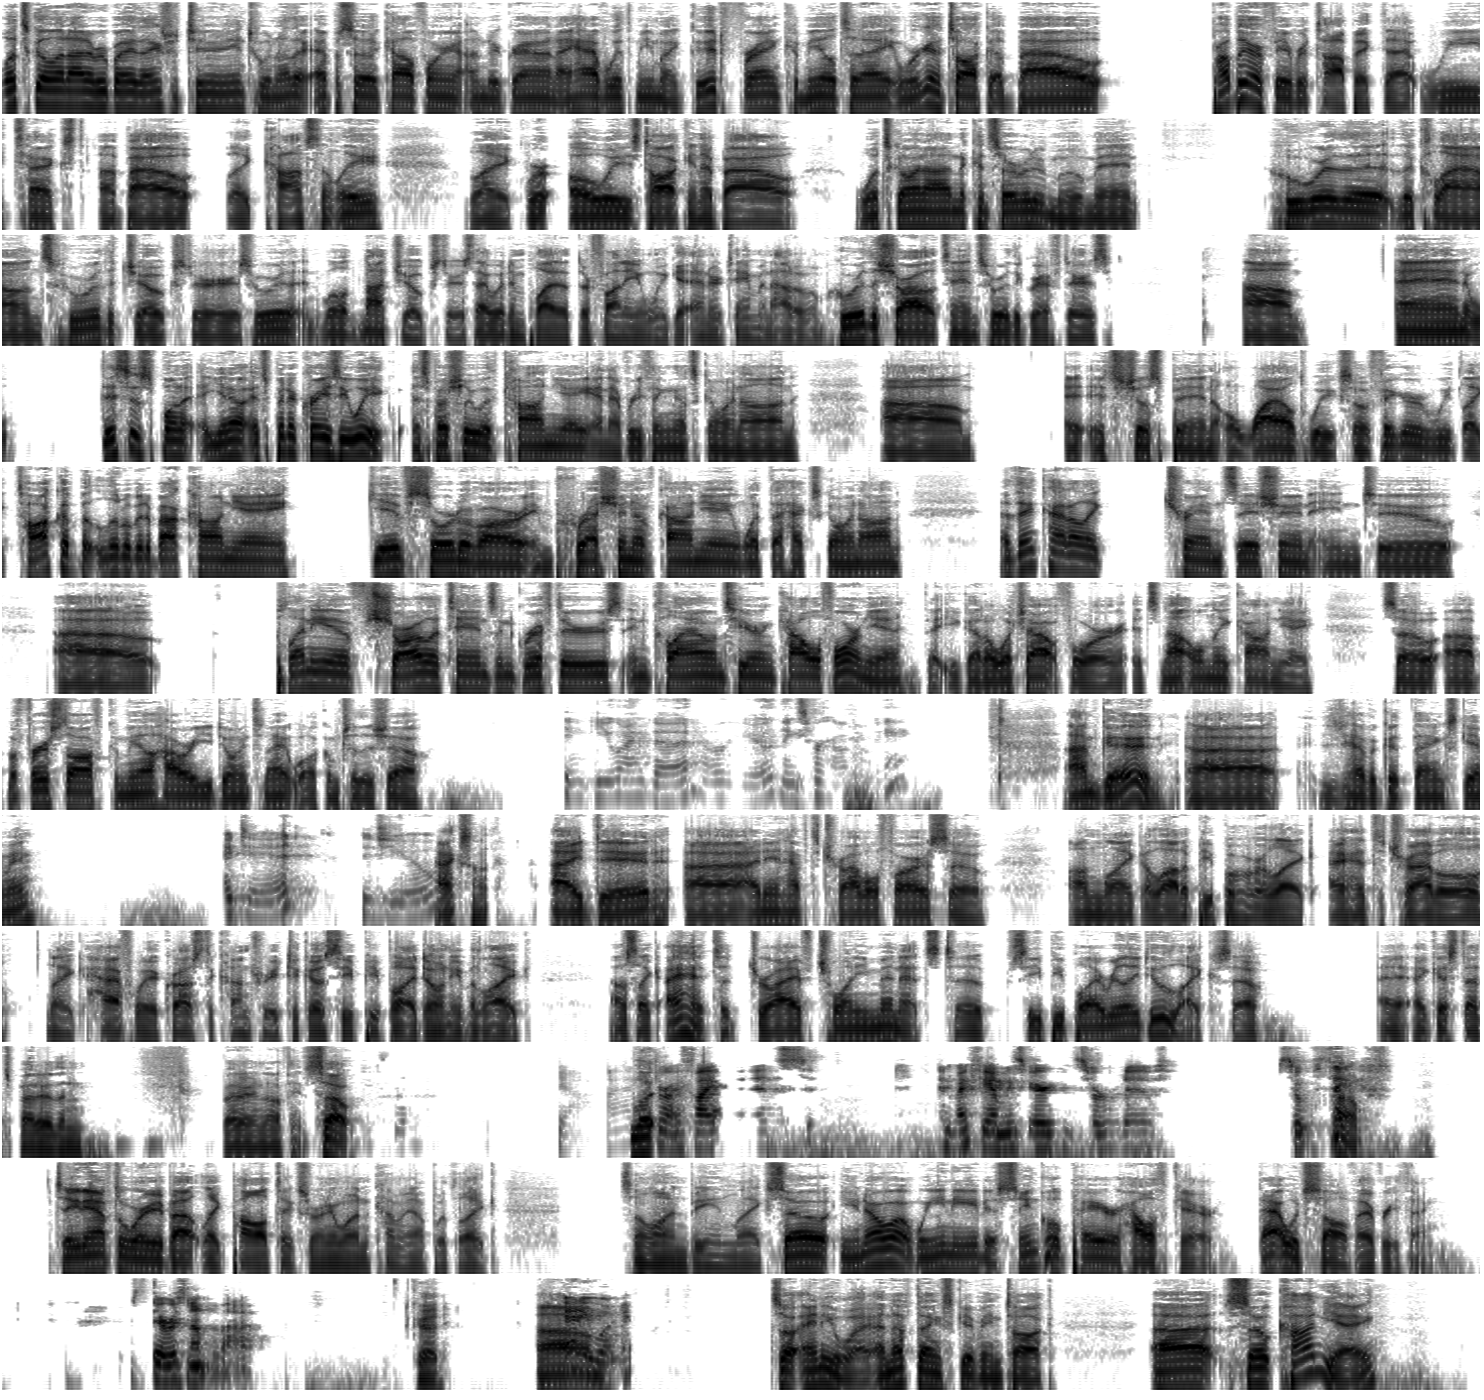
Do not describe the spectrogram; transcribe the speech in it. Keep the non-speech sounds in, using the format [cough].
What's going on, everybody? Thanks for tuning in to another episode of California Underground. I have with me my good friend Camille tonight, we're going to talk about probably our favorite topic that we text about like constantly. Like, we're always talking about what's going on in the conservative movement. Who are the the clowns? Who are the jokesters? Who are well, not jokesters. That would imply that they're funny and we get entertainment out of them. Who are the charlatans? Who are the grifters? Um, and this is one you know it's been a crazy week especially with kanye and everything that's going on. Um it, it's just been a wild week. So i figured we'd like talk a bit, little bit about kanye give sort of our impression of kanye and what the heck's going on and then kind of like transition into uh plenty of charlatans and grifters and clowns here in california that you got to watch out for. It's not only kanye. So, uh, but first off, Camille, how are you doing tonight? Welcome to the show. Thank you. I'm good. How are you? Thanks for having me. I'm good. Uh, did you have a good Thanksgiving? I did. Did you? Excellent. I did. Uh, I didn't have to travel far, so unlike a lot of people who are like, I had to travel like halfway across the country to go see people I don't even like. I was like, I had to drive 20 minutes to see people I really do like. So I, I guess that's better than better than nothing. So, yeah, I have let, to drive five minutes, and my family's very conservative, so safe. Oh. So you don't have to worry about like politics or anyone coming up with like someone being like, "So you know what we need is single payer health care. That would solve everything." There was none of that. Good. Um, anyway. So anyway, enough Thanksgiving talk. Uh, so Kanye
